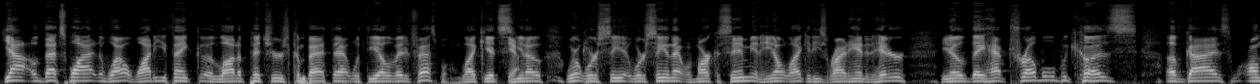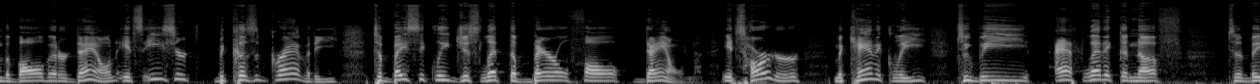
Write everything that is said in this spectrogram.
Yeah, oh, that's why. Well, why do you think a lot of pitchers combat that with the elevated fastball? Like it's Yeah. you know we're we're seeing we're seeing that with Marcus Semien. He don't like it. He's right-handed hitter. You know they have trouble because of guys on the ball that are down. It's easier because of gravity to basically just let the barrel fall down. It's harder mechanically to be athletic enough to be,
